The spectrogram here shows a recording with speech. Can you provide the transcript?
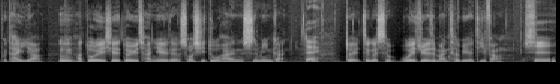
不太一样。嗯，它多了一些对于产业的熟悉度和使命感。对，对，这个是我也觉得是蛮特别的地方。是，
